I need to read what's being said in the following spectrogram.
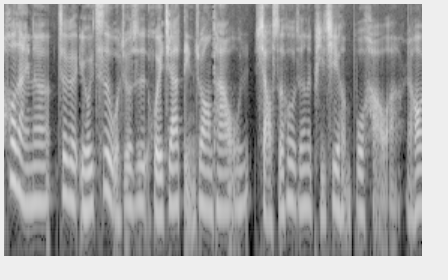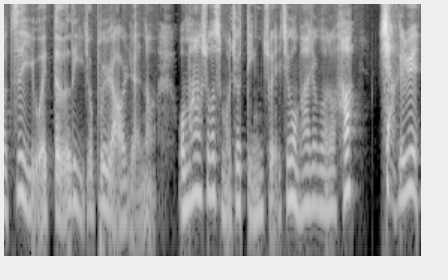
后来呢？这个有一次我就是回家顶撞他，我小时候真的脾气很不好啊，然后自以为得理就不饶人哦。我妈说什么就顶嘴，结果我妈就跟我说：“好，下个月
